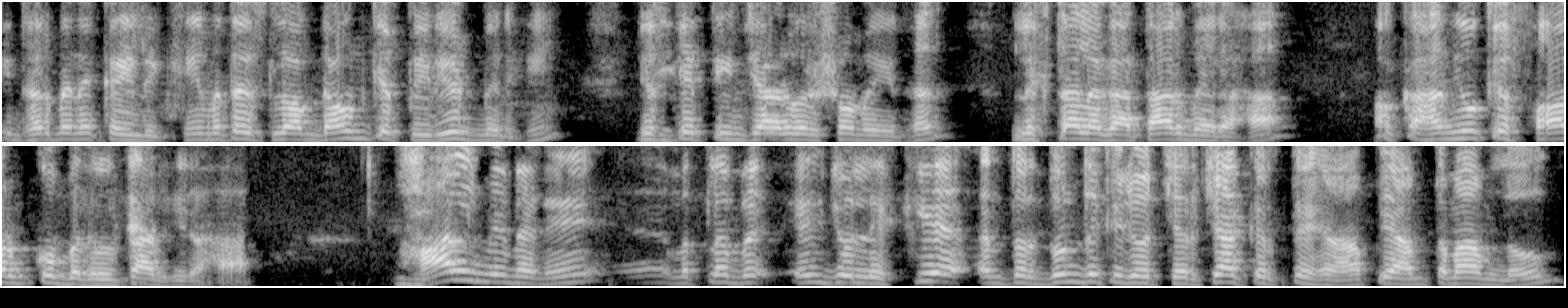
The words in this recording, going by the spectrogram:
इधर मैंने कई लिखी मतलब इस लॉकडाउन के पीरियड में नहीं जिसके तीन चार वर्षों में इधर लिखता लगातार मैं रहा। और कहानियों के फॉर्म को बदलता भी रहा। हाल में मैंने मतलब एक जो लेखकीय अंतर्द्वंद की जो चर्चा करते हैं आप या हम तमाम लोग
